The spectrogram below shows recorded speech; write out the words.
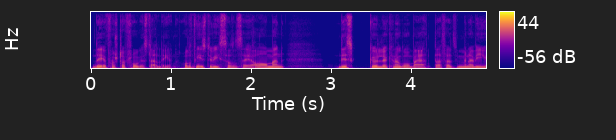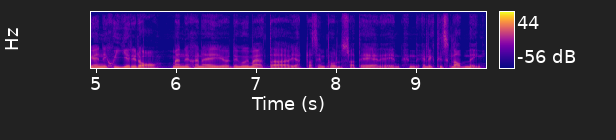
Det är första frågeställningen. Och då finns det vissa som säger, ja men det skulle kunna gå att mäta, för att, menar, vi är ju energier idag. Människan är ju, det går ju att mäta hjärtats impuls, att det är en, en elektrisk laddning.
